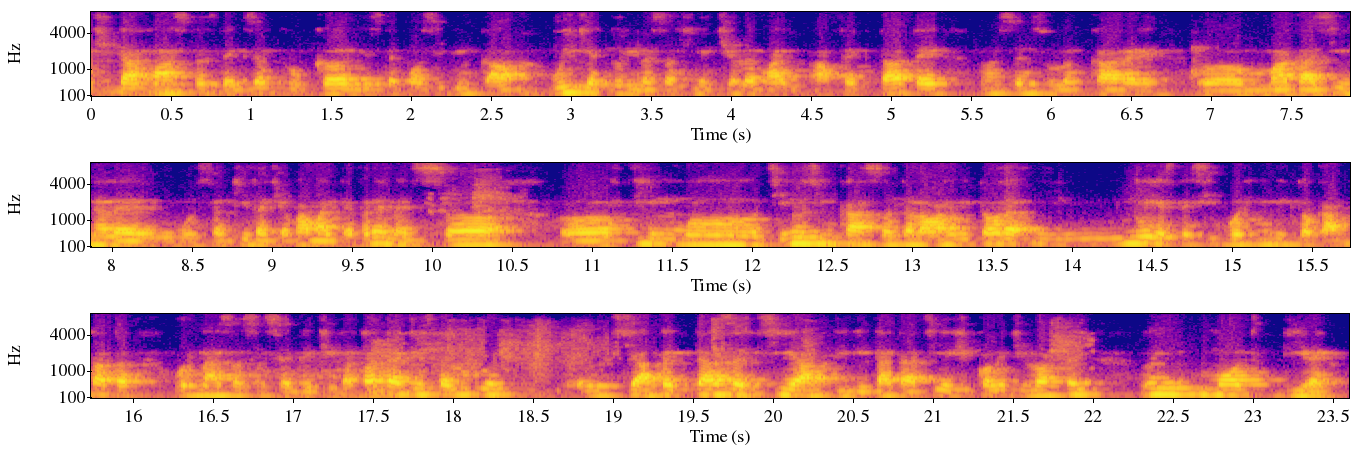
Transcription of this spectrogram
citeam astăzi, de exemplu, că este posibil ca weekendurile să fie cele mai afectate, în sensul în care uh, magazinele să închidă ceva mai devreme, să uh, fim ținuți în casă de la o anumită oră. Nu este sigur nimic deocamdată, urmează să se decidă. Toate aceste lucruri se afectează ție activitatea, ție și colegilor tăi în mod direct.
